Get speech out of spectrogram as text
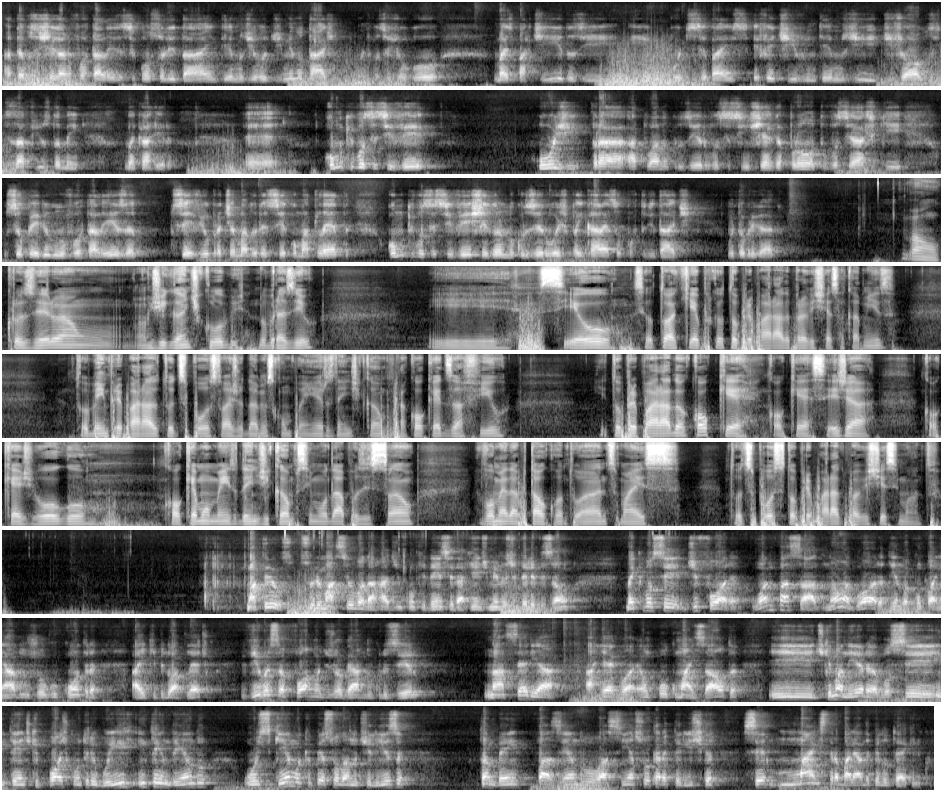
até você chegar no Fortaleza se consolidar em termos de, de minutagem, onde você jogou mais partidas e, e pôde ser mais efetivo em termos de, de jogos e desafios também na carreira. É, como que você se vê hoje para atuar no Cruzeiro? Você se enxerga pronto? Você acha que o seu período no Fortaleza serviu para te amadurecer como atleta. Como que você se vê chegando no Cruzeiro hoje para encarar essa oportunidade? Muito obrigado. Bom, o Cruzeiro é um, é um gigante clube do Brasil. E se eu se eu tô aqui é porque eu tô preparado para vestir essa camisa. Tô bem preparado, tô disposto a ajudar meus companheiros dentro de campo para qualquer desafio. E tô preparado a qualquer, qualquer, seja qualquer jogo, qualquer momento dentro de campo se mudar a posição. Vou me adaptar o quanto antes, mas estou disposto, estou preparado para vestir esse manto. Matheus, Sulimar Silva da Rádio Confidência e da Rede Minas de Televisão. Como é que você, de fora, o ano passado, não agora, tendo acompanhado o jogo contra a equipe do Atlético, viu essa forma de jogar do Cruzeiro? Na Série A, a régua é um pouco mais alta e de que maneira você entende que pode contribuir, entendendo o esquema que o Pessolano utiliza, também fazendo assim a sua característica ser mais trabalhada pelo técnico?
